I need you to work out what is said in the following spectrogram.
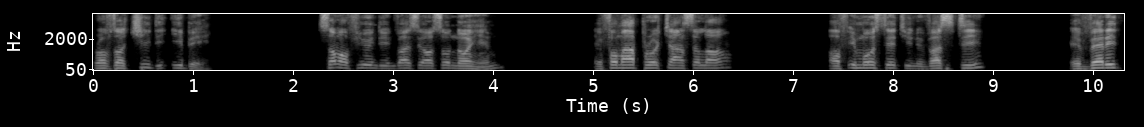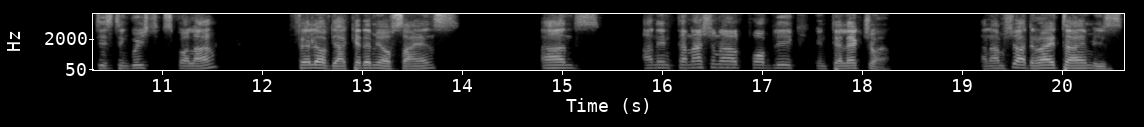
Professor Chidi Ibe. Some of you in the university also know him, a former pro-chancellor of Imo State University, a very distinguished scholar, fellow of the Academy of Science, and an international public intellectual. And I'm sure at the right time is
